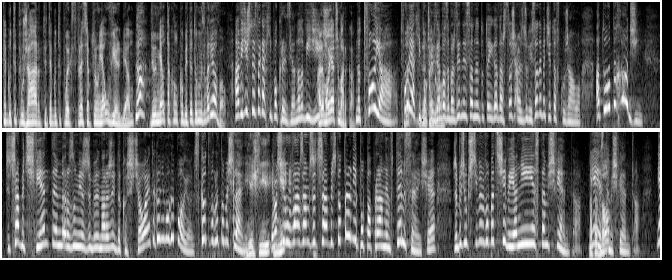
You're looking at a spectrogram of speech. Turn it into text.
tego typu żarty, tego typu ekspresja, którą ja uwielbiam, No. gdybym miał taką kobietę, to bym zwariował. A widzisz, to jest taka hipokryzja, no to widzisz? Ale moja czy Marka? No twoja, twoja Dla- hipokryzja, dlaczego? bo zobacz, z jednej strony tutaj gadasz coś, ale z drugiej strony by cię to wkurzało. A tu o to chodzi. Czy trzeba być świętym, rozumiesz, żeby należeć do kościoła? Ja tego nie mogę pojąć. Skąd w ogóle to myślenie? Jeśli ja właśnie nie- uważam, że trzeba być totalnie popapranym w tym sensie, żeby być uczciwym wobec siebie. Ja nie jestem święta. Na nie pewno? jestem święta. Nie,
